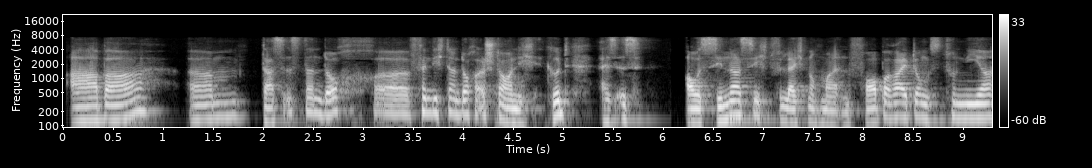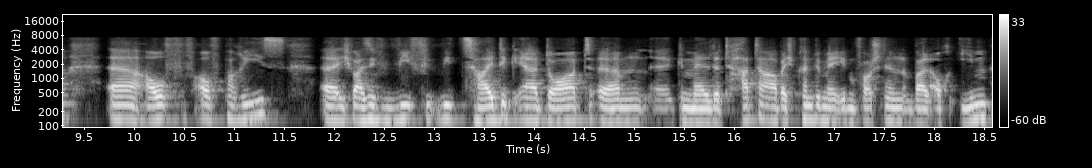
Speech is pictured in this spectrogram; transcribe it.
aber ähm, das ist dann doch, äh, finde ich dann doch erstaunlich. Gut, es ist aus Sinnersicht vielleicht nochmal ein Vorbereitungsturnier äh, auf, auf Paris. Äh, ich weiß nicht, wie, wie zeitig er dort ähm, äh, gemeldet hatte, aber ich könnte mir eben vorstellen, weil auch ihm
